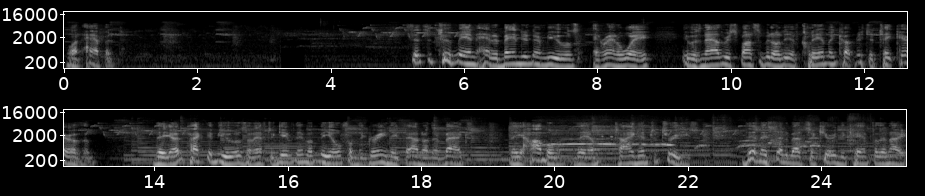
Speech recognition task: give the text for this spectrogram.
what happened. Since the two men had abandoned their mules and ran away, it was now the responsibility of Clem and company to take care of them. They unpacked the mules, and after giving them a meal from the grain they found on their backs, they hobbled them, tying them to trees. Then they set about securing the camp for the night.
